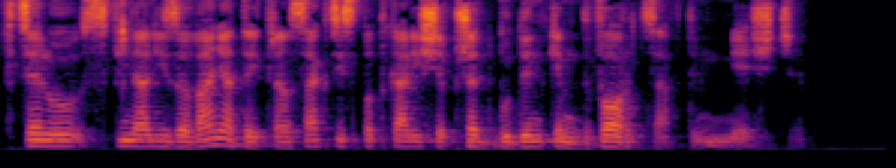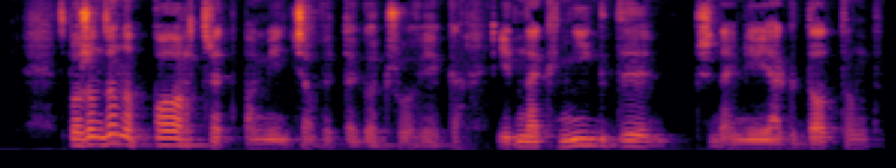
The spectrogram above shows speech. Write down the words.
W celu sfinalizowania tej transakcji spotkali się przed budynkiem dworca w tym mieście. Sporządzono portret pamięciowy tego człowieka, jednak nigdy, przynajmniej jak dotąd,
